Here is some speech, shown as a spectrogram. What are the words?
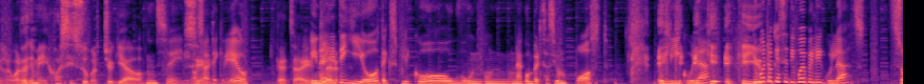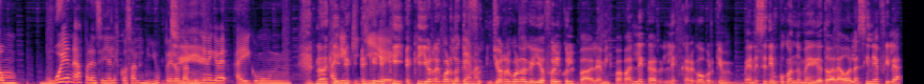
Y recuerdo que me dejó así súper choqueado. En serio. Sí. O sea, te creo. ¿Cachai? Y nadie Claro. te guió, te explicó, hubo un- un- una conversación post Es que- película. Es que, es que Yo yo, encuentro que ese tipo de películas son buenas para enseñarles cosas a los niños, pero Sí. también tiene que ver ahí como un... No, es que, alguien que guíe es que- yo recuerdo que yo recuerdo que yo fui el culpable. A mis papás car- les cargó, porque en ese tiempo cuando me dio toda la bola cinéfila,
